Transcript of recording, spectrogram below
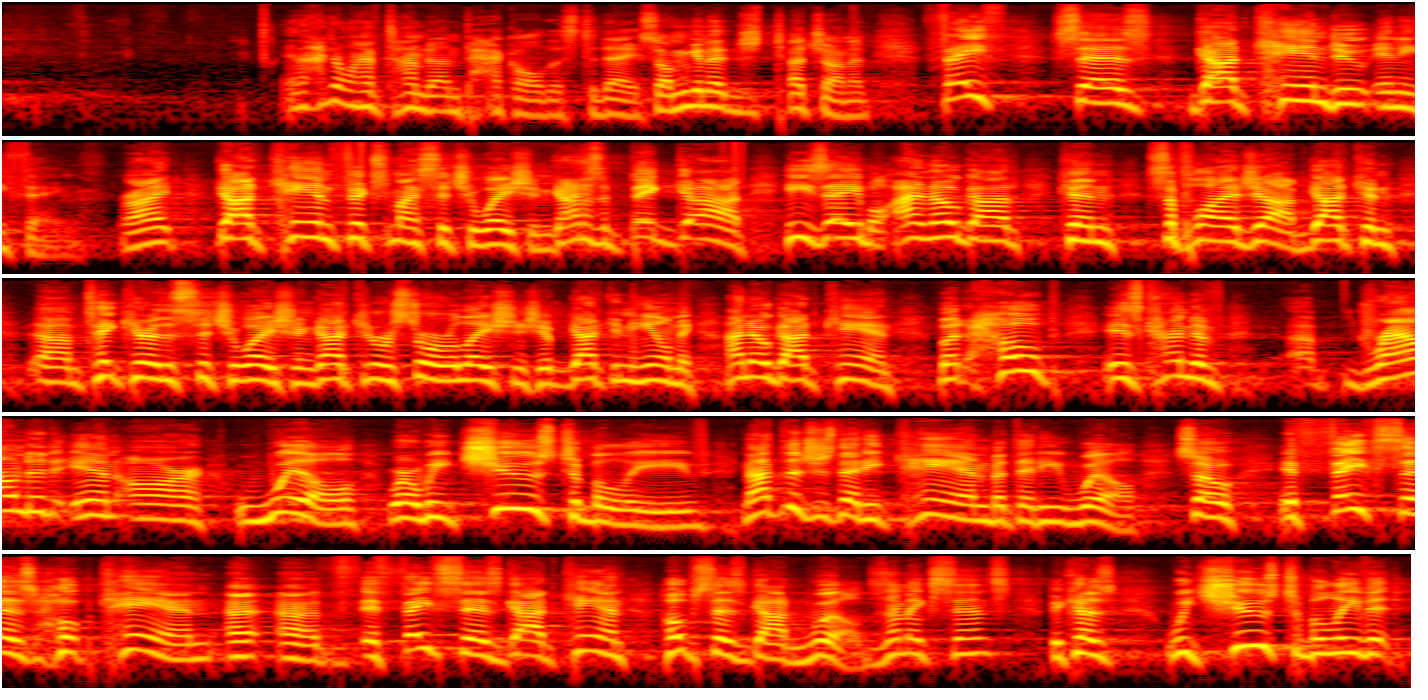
and I don't have time to unpack all this today, so I'm going to just touch on it. Faith says God can do anything right? God can fix my situation. God is a big God. He's able. I know God can supply a job. God can um, take care of the situation. God can restore a relationship. God can heal me. I know God can. But hope is kind of uh, grounded in our will, where we choose to believe, not just that He can, but that He will. So if faith says hope can, uh, uh, if faith says God can, hope says God will. Does that make sense? Because we choose to believe it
